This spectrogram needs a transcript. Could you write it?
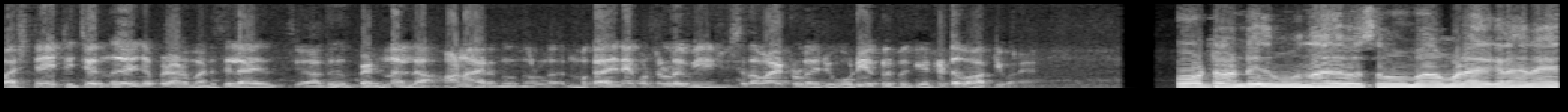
ഫസ്റ്റ് നൈറ്റ് ചെന്ന് കഴിഞ്ഞപ്പോഴാണ് മനസ്സിലായത് അത് പെണ്ണല്ല ആണായിരുന്നു എന്നുള്ളത്. നമുക്ക് അതിനെക്കുറിച്ചുള്ള വിശദമായിട്ടുള്ള ഒരു ഓഡിയോ ക്ലിപ്പ് കേട്ടിട്ട് ബാക്കി പറയാം. ഫോട്ടോ ഉണ്ട്. ഇത് മൂന്നാൽ ദിവസം മുമ്പ് നമ്മുടെ ഗ്രാനായ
